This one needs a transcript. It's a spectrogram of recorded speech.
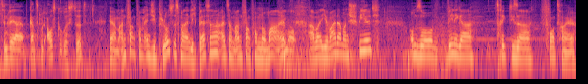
Sind wir ja ganz gut ausgerüstet. Ja, am Anfang vom NG Plus ist man eigentlich besser als am Anfang vom normalen. Genau. Aber je weiter man spielt, umso weniger trägt dieser Vorteil.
